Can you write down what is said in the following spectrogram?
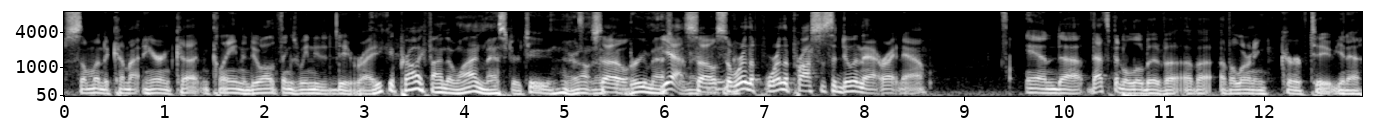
someone to come out here and cut and clean and do all the things we need to do. Right. You could probably find a wine master too. Or I don't know, so if a brewmaster. yeah. So maybe. so we're in the we're in the process of doing that right now, and uh, that's been a little bit of a, of a of a learning curve too. You know.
